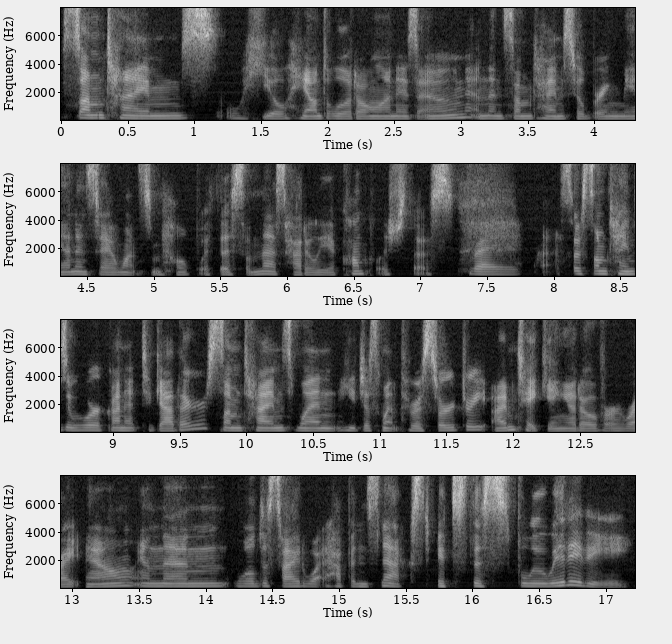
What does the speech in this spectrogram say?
Sometimes he'll handle it all on his own. And then sometimes he'll bring me in and say, I want some help with this and this. How do we accomplish this? Right. Uh, So sometimes we work on it together. Sometimes when he just went through a surgery, I'm taking it over right now. And then we'll decide what happens next. It's this fluidity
